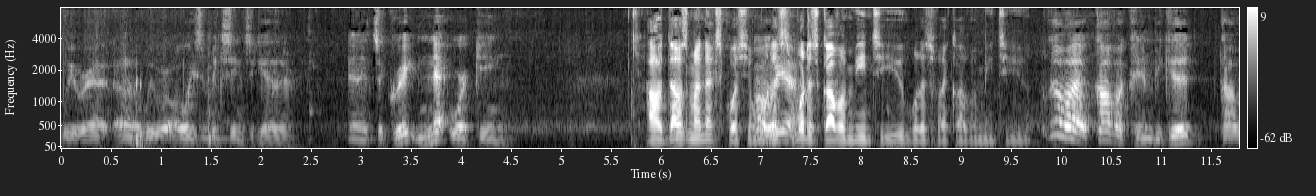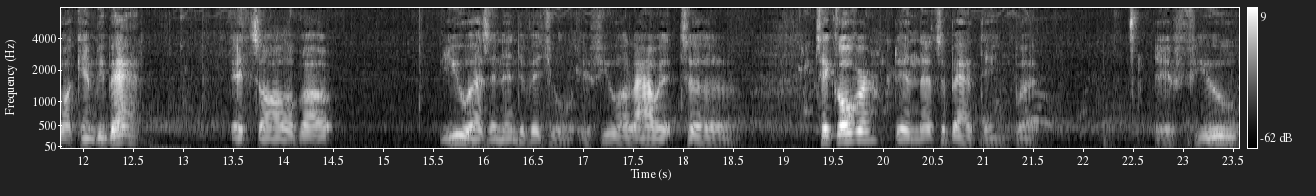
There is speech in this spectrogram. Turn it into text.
we were at uh, we were always mixing together, and it's a great networking oh, that was my next question Oh, what does yeah. what does Kava mean to you what does Kava mean to you Kava, kava can be good. Kava can be bad. It's all about you as an individual. If you allow it to take over, then that's a bad thing. But if you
